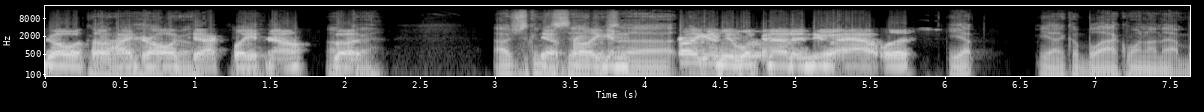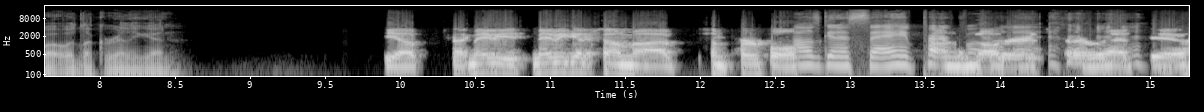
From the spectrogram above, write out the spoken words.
go with Go a hydraulic hydro. jack plate now. But Okay. I was just gonna Yeah, say, probably gonna- a- probably going to be looking at a new Atlas. yep, yeah, like a black one on that boat would look really good. Yep, maybe maybe get some uh, some purple I was gonna say on purple. the motor or red too.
